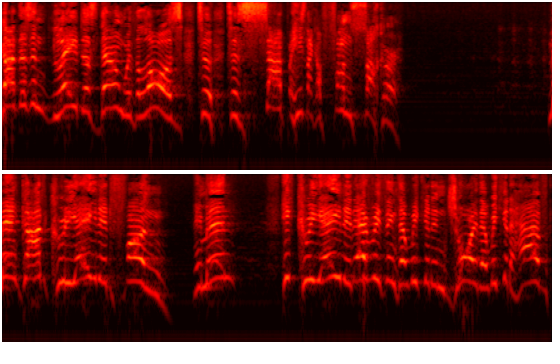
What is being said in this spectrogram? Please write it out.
God doesn't lay us down with laws to, to sap. He's like a fun sucker. Man, God created fun. Amen? He created everything that we could enjoy, that we could have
